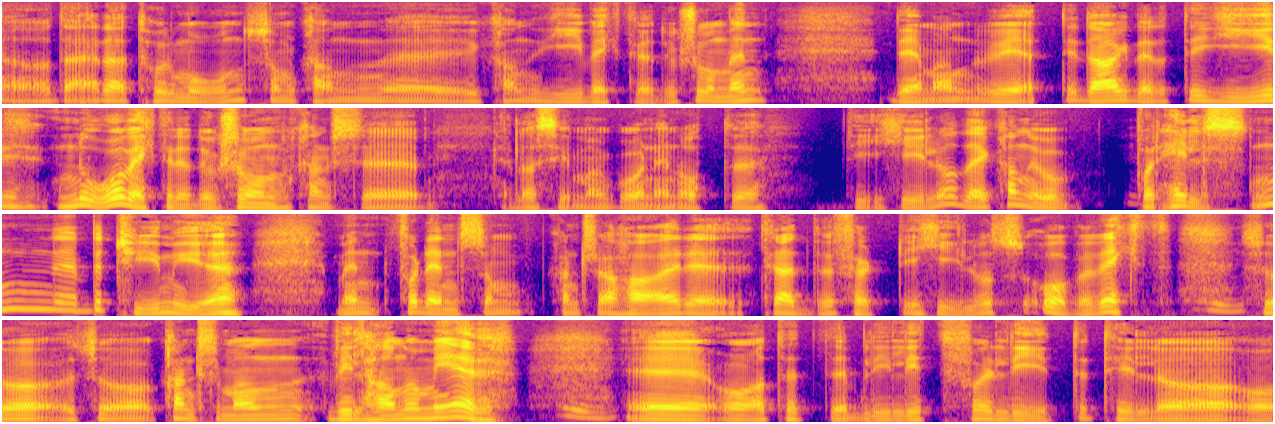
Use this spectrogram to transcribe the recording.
Ja, det er et hormon som kan, kan gi vektreduksjon. Men det man vet i dag, det er at det gir noe vektreduksjon. Kanskje La oss si man går ned en 8-10 kilo. Det kan jo for helsen eh, bety mye. Men for den som kanskje har eh, 30-40 kilos overvekt, så, så kanskje man vil ha noe mer. Eh, og at dette blir litt for lite til å, å,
